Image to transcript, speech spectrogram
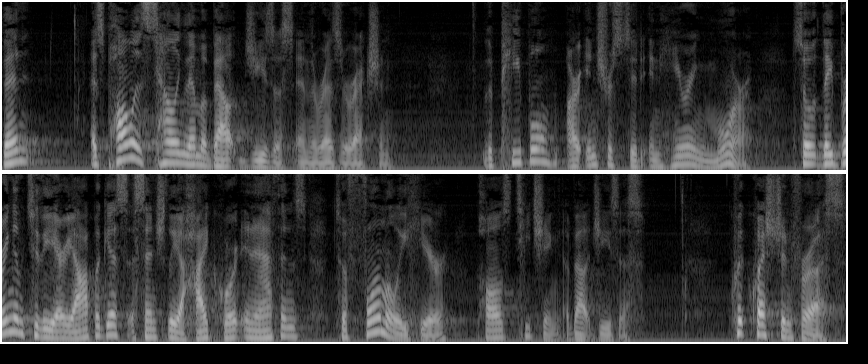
Then, as Paul is telling them about Jesus and the resurrection, the people are interested in hearing more so they bring him to the Areopagus, essentially a high court in Athens, to formally hear Paul's teaching about Jesus. Quick question for us.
